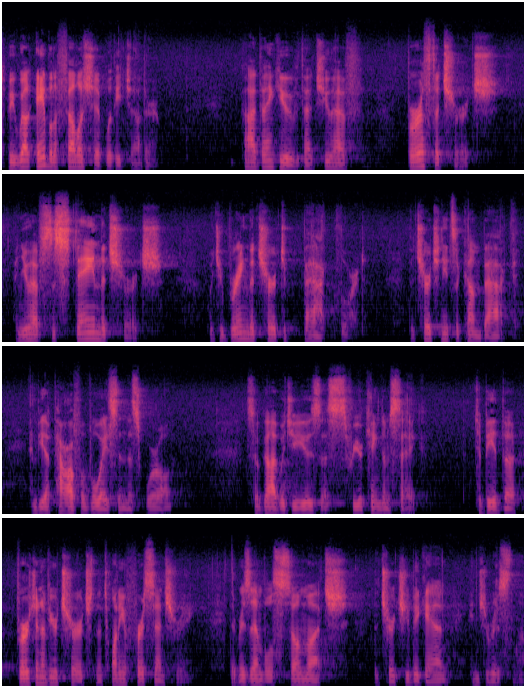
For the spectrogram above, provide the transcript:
to be well, able to fellowship with each other? God, thank you that you have birthed the church and you have sustained the church. Would you bring the church back, Lord? The church needs to come back and be a powerful voice in this world. So, God, would you use us for your kingdom's sake to be the version of your church in the 21st century that resembles so much the church you began in Jerusalem?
